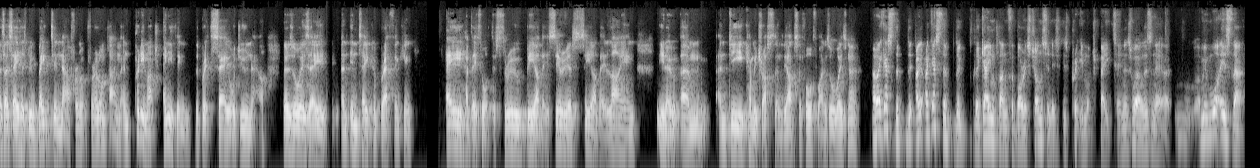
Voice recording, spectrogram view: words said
as I say, has been baked in now for for a long time. And pretty much anything the Brits say or do now, there's always a an intake of breath, thinking a, have they thought this through? B, are they serious? C, are they lying? You know, um, and D, can we trust them? The answer the fourth one is always no. And I guess the, the I, I, guess the, the, the game plan for Boris Johnson is is pretty much baked in as well, isn't it? I mean, what is that?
